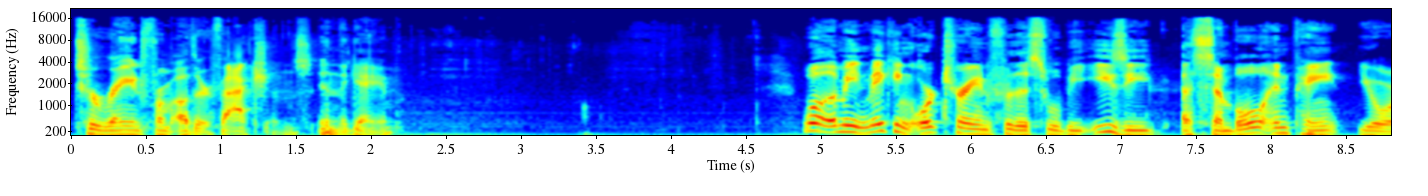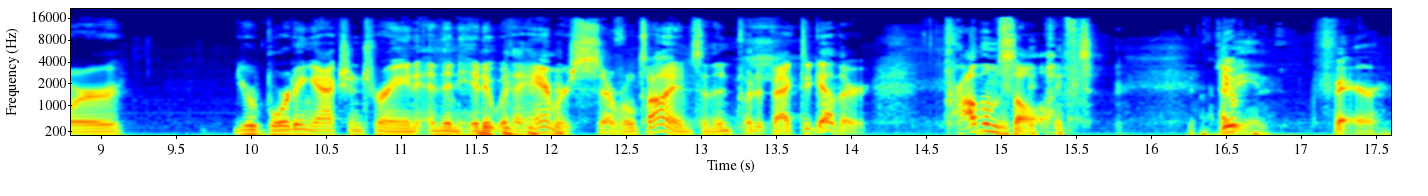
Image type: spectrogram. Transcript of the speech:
terrain from other factions in the game Well, I mean, making orc terrain for this will be easy. Assemble and paint your your boarding action terrain, and then hit it with a hammer several times, and then put it back together. Problem solved. i mean fair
